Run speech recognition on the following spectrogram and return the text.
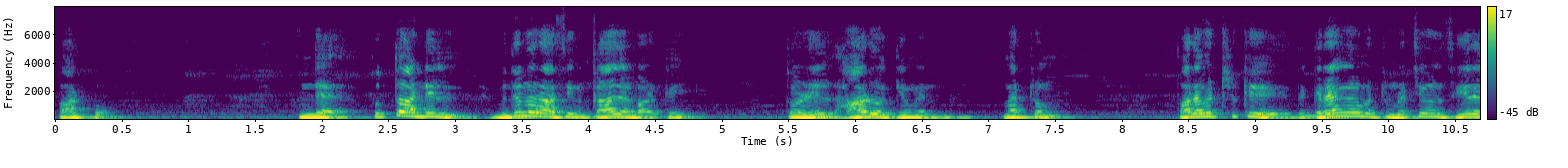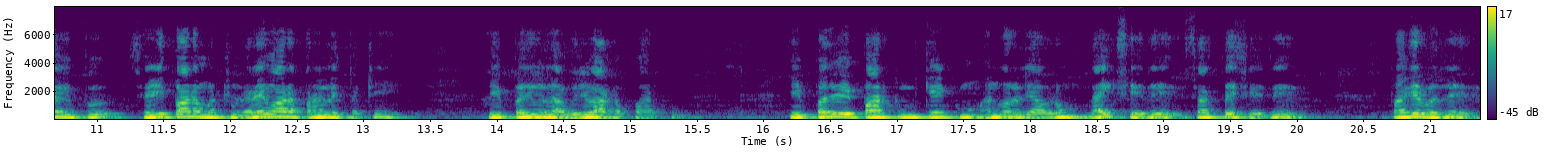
பார்ப்போம். இந்த புத்தாண்டில் மிதுன ராசியின் காதல் வாழ்க்கை தொழில் ஆரோக்கியம் என்- மற்றும் பலவற்றுக்கு இந்த கிரகங்கள் மற்றும் நட்சத்திரம் சீரமைப்பு செழிப்பான மற்றும் நிறைவான பலன்களை பற்றி இப்பதிவில் நாம் விரிவாக பார்ப்போம். இப்பதிவை பார்க்கும் கேட்கும் அன்பர்கள் யாவரும் லைக் செய்து சப்ஸ்கிரைப் செய்து பகிர்வது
